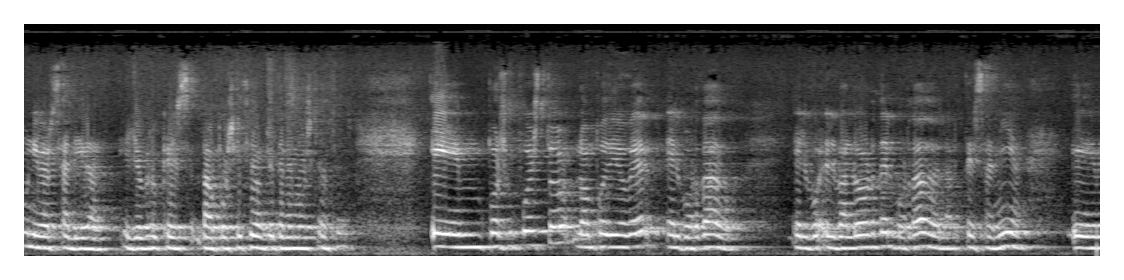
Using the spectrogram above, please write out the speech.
universalidad, que yo creo que es la oposición que tenemos que hacer. por supuesto, lo han podido ver el bordado, el, valor del bordado, de la artesanía que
